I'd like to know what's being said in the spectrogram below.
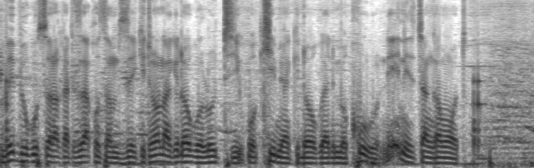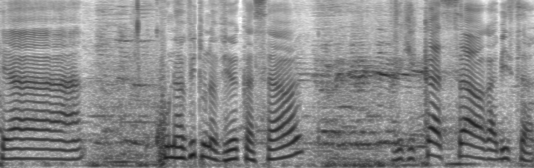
vipi kuhusu harakati zako za mziki? Tunaona kidogo Luti uko kimya kidogo, yani. Nini changamoto? ya kuna vitu naviweka sawa, vikikaa sawa kabisa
